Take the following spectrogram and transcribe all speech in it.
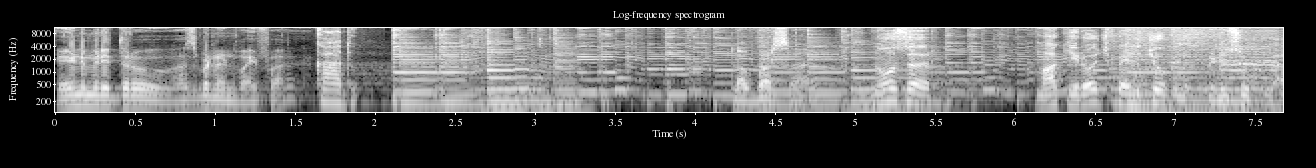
ఏంటి మీరిద్దరు హస్బెండ్ అండ్ వైఫా? కాదు. లవ్వర్సా? నో సార్ మాకు ఈరోజు పెళ్ళి చూపులు. పెళ్ళి చూపులా?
